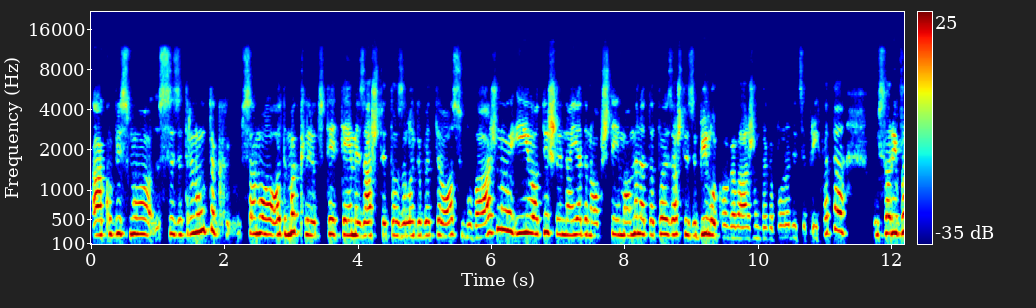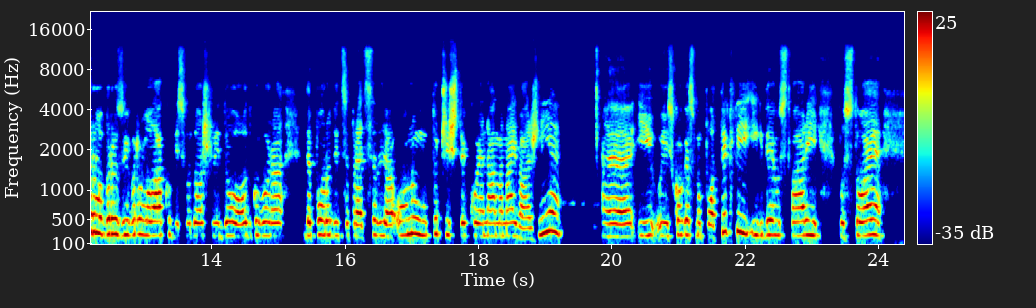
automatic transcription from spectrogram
ako bismo se za trenutak samo odmakli od te teme zašto je to za LGBT osobu važno i otišli na jedan opštiji moment, a to je zašto je za bilo koga važno da ga porodice prihvata, u stvari vrlo brzo i vrlo lako bismo došli do odgovora da porodica predstavlja ono utočište koje je nama najvažnije, e, i iz koga smo potekli i gde u stvari postoje uh,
